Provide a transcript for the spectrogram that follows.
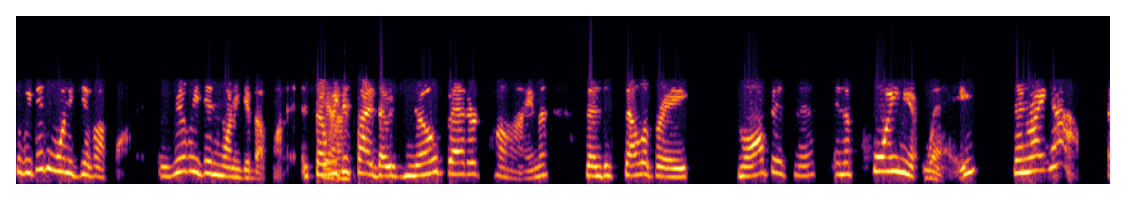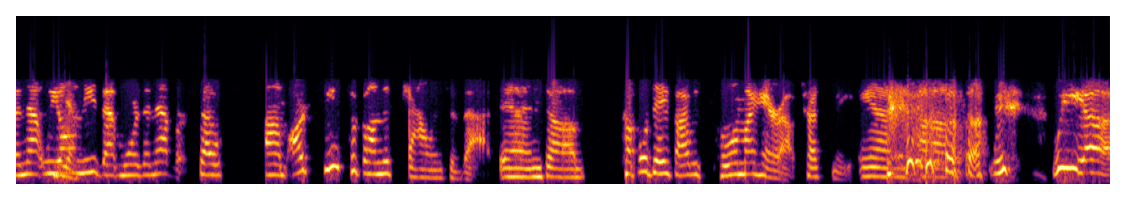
we didn't want to give up on it. We really didn't want to give up on it. And so yeah. we decided there was no better time than to celebrate small business in a poignant way than right now. And that we yeah. all need that more than ever. So um, our team took on this challenge of that. And um, couple of days I was pulling my hair out, trust me. And uh, we, we, uh,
